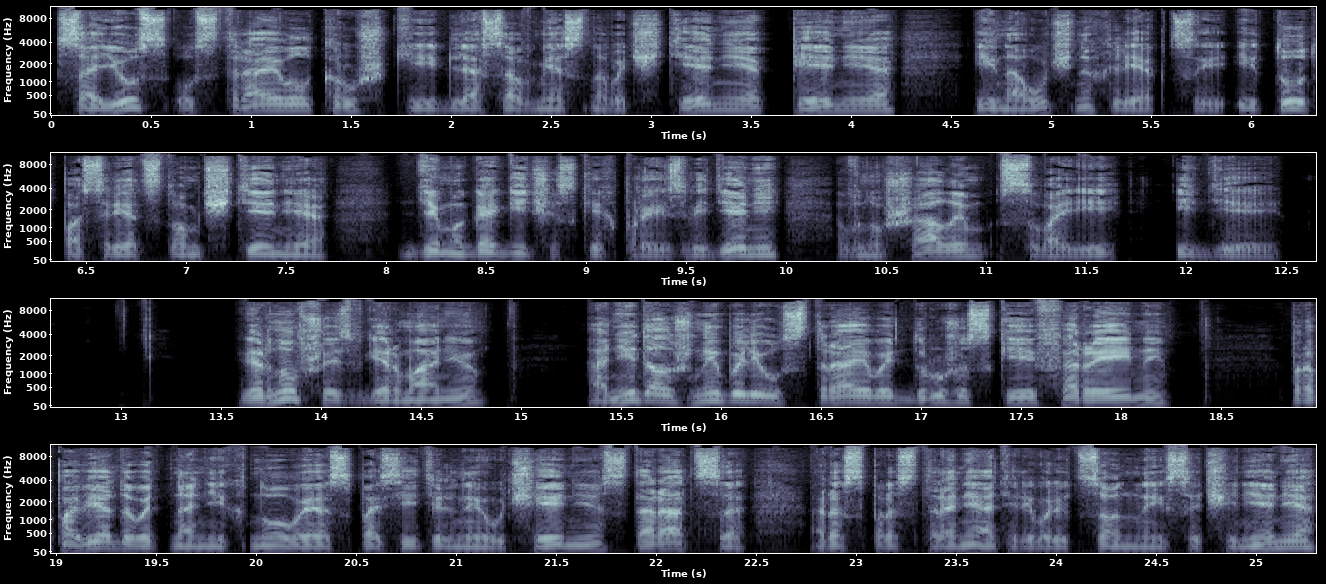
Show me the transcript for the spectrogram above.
Союз устраивал кружки для совместного чтения, пения и научных лекций, и тут посредством чтения демагогических произведений внушал им свои идеи. Вернувшись в Германию, они должны были устраивать дружеские ферейны, проповедовать на них новое спасительное учение, стараться распространять революционные сочинения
